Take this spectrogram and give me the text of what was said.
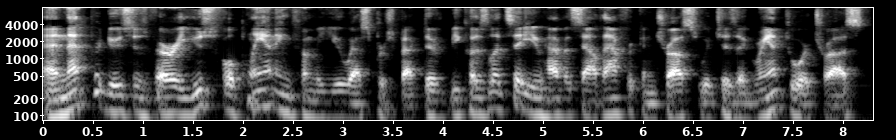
And that produces very useful planning from a U.S. perspective because let's say you have a South African trust, which is a grantor trust,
